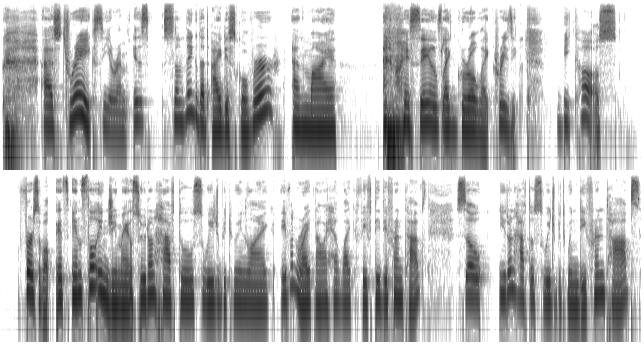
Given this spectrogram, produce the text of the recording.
a Streak CRM is something that I discover and my and my sales like grow like crazy. Because first of all it's installed in gmail so you don't have to switch between like even right now i have like 50 different tabs. So you don't have to switch between different tabs.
